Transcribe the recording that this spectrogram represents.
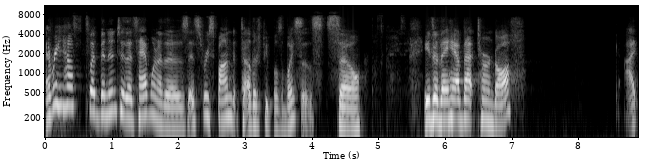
every house I've been into that's had one of those, it's responded to other people's voices. So, That's crazy. either they have that turned off. I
